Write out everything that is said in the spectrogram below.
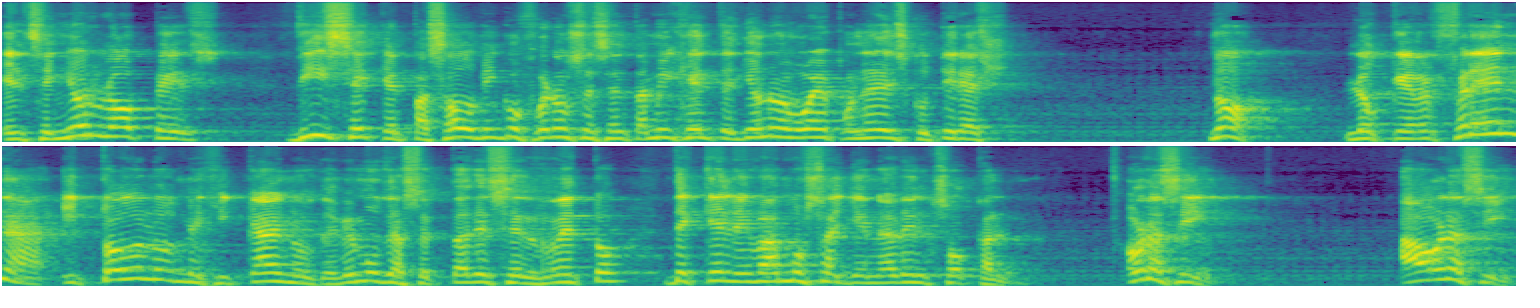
El señor López dice que el pasado domingo fueron 60 mil gente. Yo no me voy a poner a discutir eso. No, lo que frena y todos los mexicanos debemos de aceptar es el reto de que le vamos a llenar el zócalo. Ahora sí, ahora sí,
